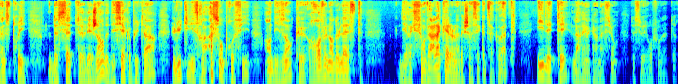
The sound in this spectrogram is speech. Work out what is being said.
instruit de cette légende, des siècles plus tard, l'utilisera à son profit en disant que, revenant de l'Est, direction vers laquelle on avait chassé Quetzalcoatl, il était la réincarnation de ce héros fondateur.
